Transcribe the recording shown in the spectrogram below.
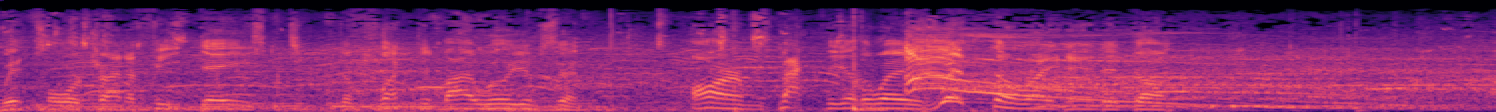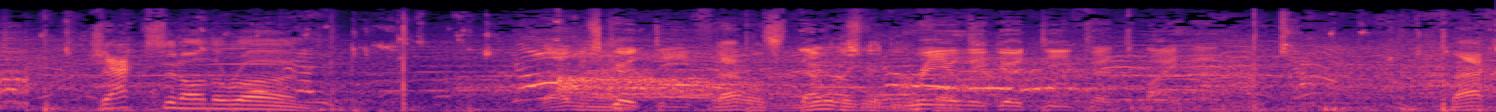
Whitmore trying to feed Days. Deflected by Williamson. Arms back the other way with the right-handed dunk. Jackson on the run. That was good defense. That was that really was good defense. really good defense by him. Back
